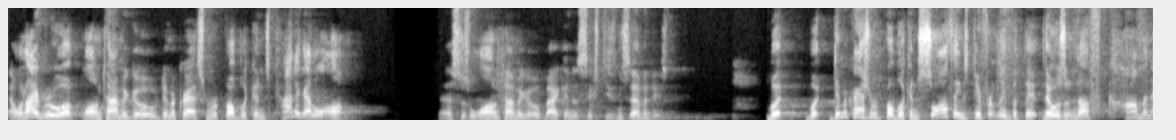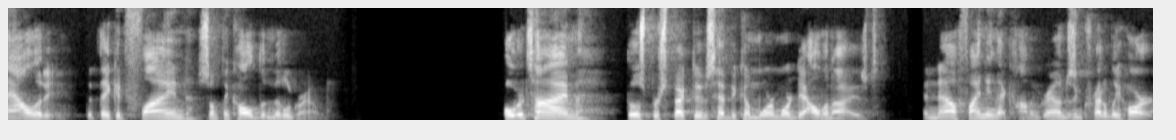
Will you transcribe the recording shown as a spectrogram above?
Now, when I grew up a long time ago, Democrats and Republicans kind of got along. This is a long time ago, back in the 60s and 70s. But, but Democrats and Republicans saw things differently, but they, there was enough commonality that they could find something called the middle ground. Over time, those perspectives have become more and more galvanized, and now finding that common ground is incredibly hard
